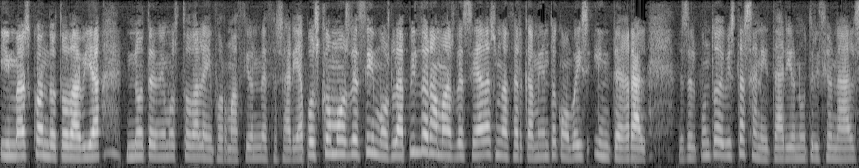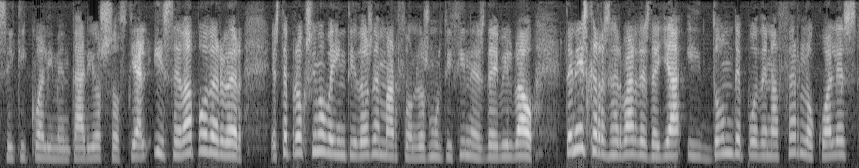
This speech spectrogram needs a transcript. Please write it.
y más cuando todavía no tenemos toda la información necesaria. Pues como os decimos, la píldora más deseada es un acercamiento, como veis, integral, desde el punto de vista sanitario, nutricional, psíquico, alimentario, social, y se va a poder ver este este próximo 22 de marzo en los multicines de Bilbao. Tenéis que reservar desde ya y dónde pueden hacerlo, cuál es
